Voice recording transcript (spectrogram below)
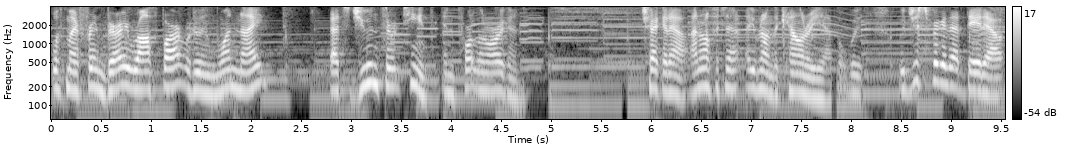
with my friend Barry Rothbart. We're doing one night. That's June 13th in Portland, Oregon. Check it out. I don't know if it's even on the calendar yet, but we, we just figured that date out.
